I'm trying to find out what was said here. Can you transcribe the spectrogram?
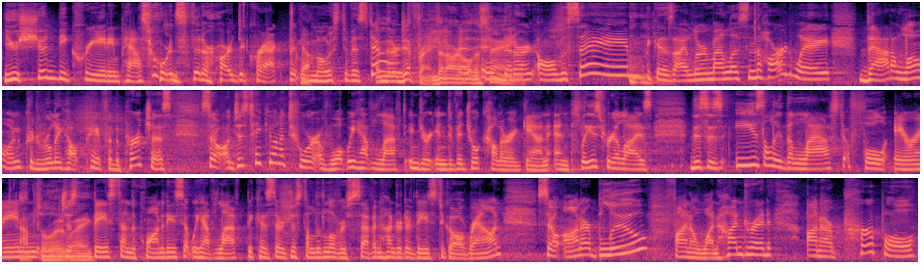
you should be creating passwords that are hard to crack, but most of us don't. And they're different. That aren't all the and, same. that aren't all the same because I learned my lesson the hard way. That alone could really help pay for the purchase. So I'll just take you on a tour of what we have left in your individual color again. And please realize this is easily the last full airing Absolutely. just based on the quantities that we have left because there are just a little over 700 of these to go around. So on our blue, final 100. On our purple,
